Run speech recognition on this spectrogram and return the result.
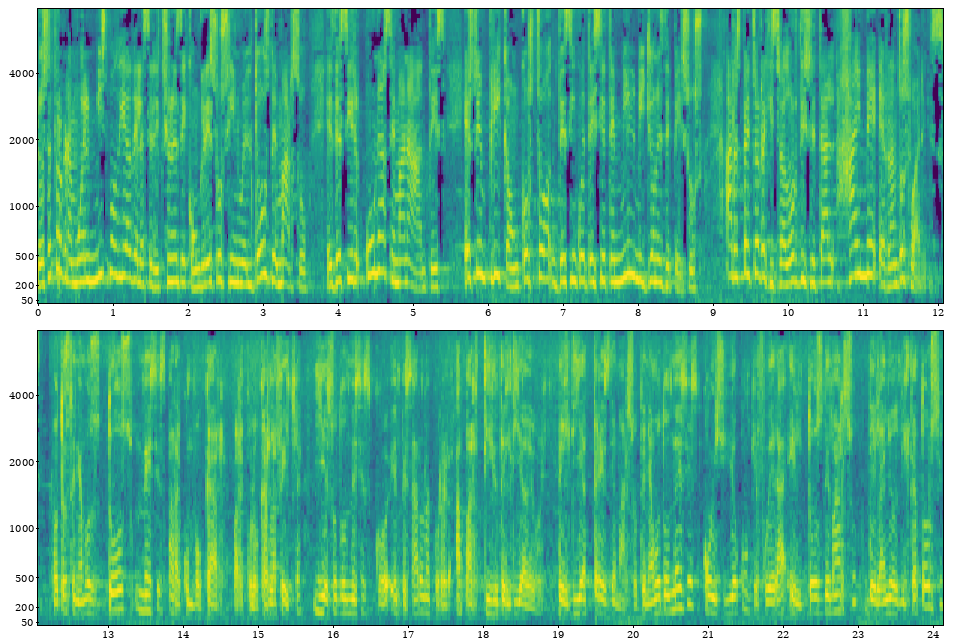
no se programó el mismo día de las elecciones de Congreso, sino el 2 de marzo, es decir, una semana antes. Esto implica un costo de 57 mil millones de pesos. Al respecto, el registrador digital Jaime Hernando Suárez. Nosotros teníamos dos meses para convocar, para colocar la fecha, y esos dos meses empezaron a correr a partir del día de hoy, del día 3 de marzo. Teníamos dos meses, coincidió con que fuera el 2 de marzo del año 2014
